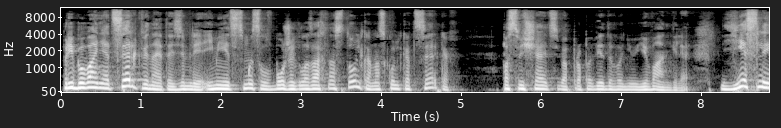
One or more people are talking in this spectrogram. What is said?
пребывание церкви на этой земле имеет смысл в Божьих глазах настолько, насколько церковь посвящает себя проповедованию Евангелия. Если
